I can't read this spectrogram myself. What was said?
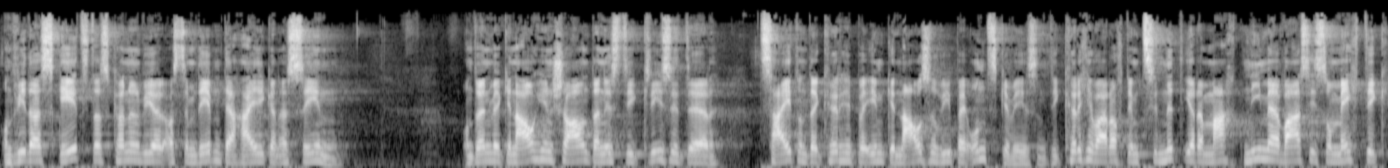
Und wie das geht, das können wir aus dem Leben der Heiligen ersehen. Und wenn wir genau hinschauen, dann ist die Krise der Zeit und der Kirche bei ihm genauso wie bei uns gewesen. Die Kirche war auf dem Zenit ihrer Macht. Nie mehr war sie so mächtig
